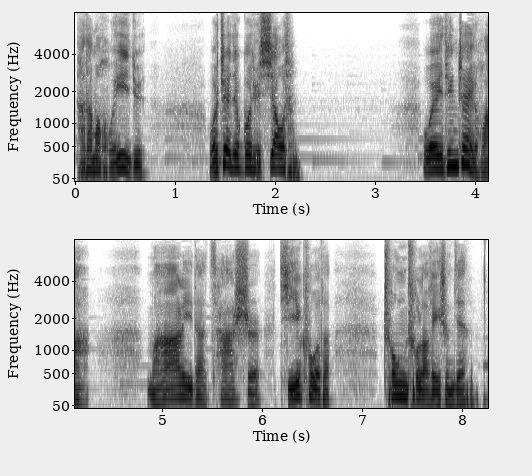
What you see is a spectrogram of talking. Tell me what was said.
他他妈回一句，我这就过去削他。我一听这话，麻利的擦拭提裤子，冲出了卫生间。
